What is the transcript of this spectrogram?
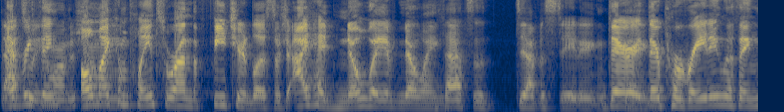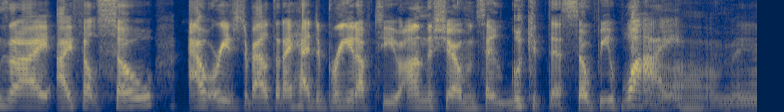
That's Everything. All my me? complaints were on the featured list, which I had no way of knowing. That's a devastating. they're thing. they're parading the things that I I felt so outraged about that I had to bring it up to you on the show and say, "Look at this, Sophie. Why?" Oh man.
